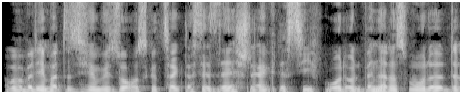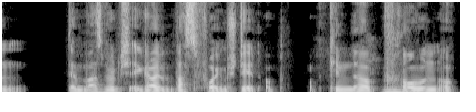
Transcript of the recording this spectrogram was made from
aber bei dem hat es sich irgendwie so ausgezeigt, dass der sehr schnell aggressiv wurde und wenn er das wurde, dann, dann war es wirklich egal, was vor ihm steht. Ob, ob Kinder, ob Mhm. Frauen, ob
